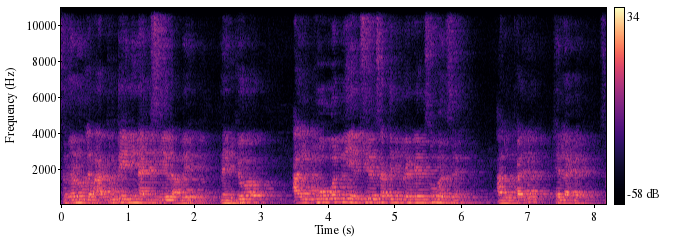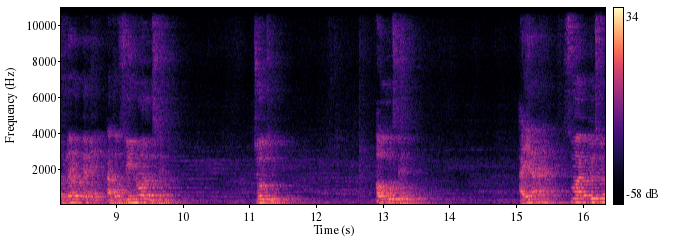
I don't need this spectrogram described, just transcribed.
સમજાણું? એટલે આ તૂટે નહીં ના Cl આવે. નહીં, કયો? આલ્કોહોલની HCl સાથેની પ્રક્રિયા શું બનશે? Alkyl halide. સમજાણું કે નહીં? આ તો ફિનોલ છે. ચોથું. આવું છે. અહીંયા શું આપ્યું છે?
